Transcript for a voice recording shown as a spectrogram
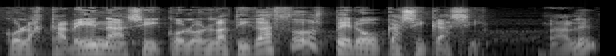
con las cadenas y con los latigazos, pero casi casi, ¿vale?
